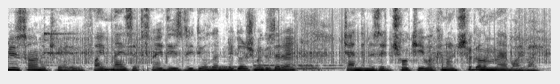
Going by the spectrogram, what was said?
Bir sonraki Five Nights at Freddy's videolarında görüşmek üzere. Kendinize çok iyi bakın. Hoşçakalın ve bay bay.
